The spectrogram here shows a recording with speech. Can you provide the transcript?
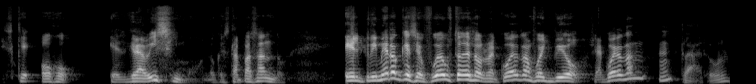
Es que, ojo, es gravísimo lo que está pasando. El primero que se fue, ustedes lo recuerdan, fue HBO. ¿Se acuerdan? ¿Eh? Claro.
